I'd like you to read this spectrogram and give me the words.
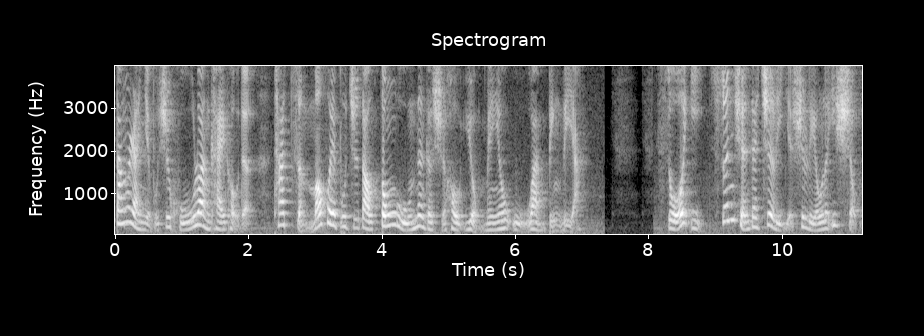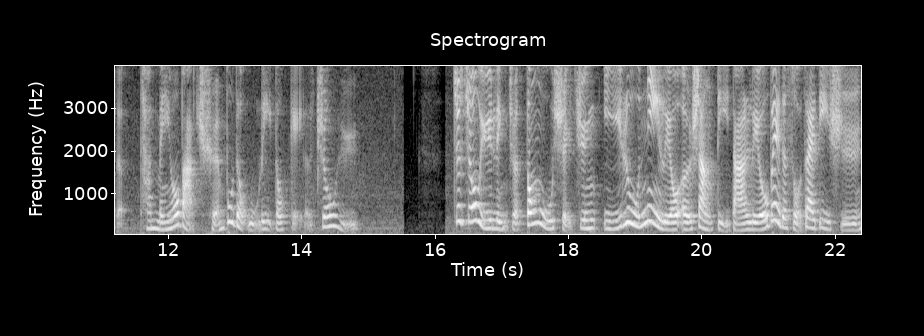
当然也不是胡乱开口的，他怎么会不知道东吴那个时候有没有五万兵力啊？所以孙权在这里也是留了一手的，他没有把全部的武力都给了周瑜。这周瑜领着东吴水军一路逆流而上，抵达刘备的所在地时，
